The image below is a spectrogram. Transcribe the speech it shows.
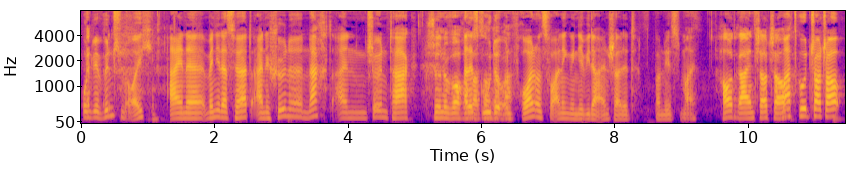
Und wir wünschen euch eine, wenn ihr das hört, eine schöne Nacht, einen schönen Tag, Schöne Woche. alles Gute und freuen uns vor allen Dingen, wenn ihr wieder einschaltet beim nächsten Mal. Haut rein. Ciao, ciao. Macht's gut, ciao, ciao.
